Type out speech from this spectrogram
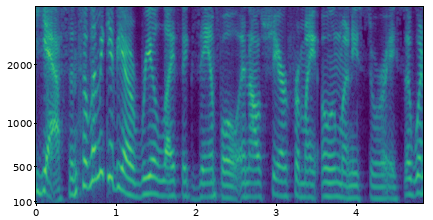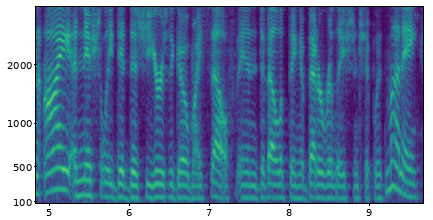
Yes. And so let me give you a real life example and I'll share from my own money story. So, when I initially did this years ago myself in developing a better relationship with money,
